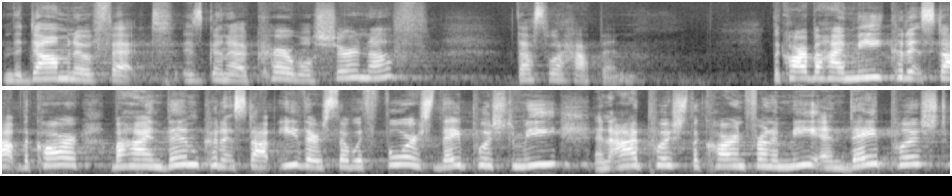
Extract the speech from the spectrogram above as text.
And the domino effect is gonna occur. Well, sure enough, that's what happened. The car behind me couldn't stop. The car behind them couldn't stop either. So, with force, they pushed me, and I pushed the car in front of me, and they pushed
